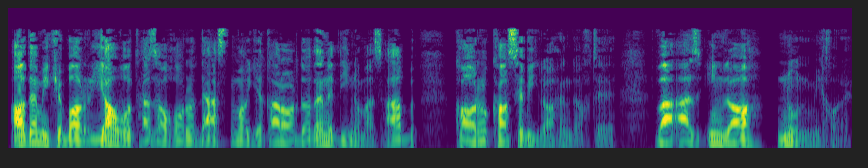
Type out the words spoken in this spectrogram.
آدمی که با ریا و تظاهر و دستمایه قرار دادن دین و مذهب کار و کاسبی راه انداخته و از این راه نون می‌خوره.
